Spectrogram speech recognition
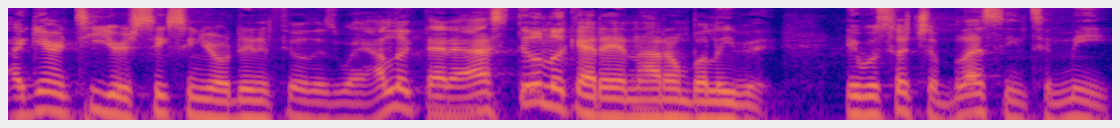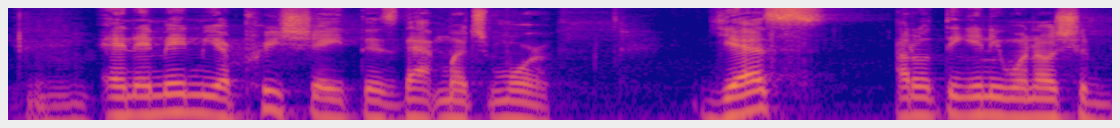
I guarantee your 16 year old didn't feel this way. I looked at it. Mm-hmm. I still look at it and I don't believe it. It was such a blessing to me, mm-hmm. and it made me appreciate this that much more. Yes, I don't think anyone else should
